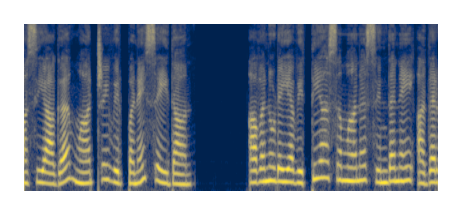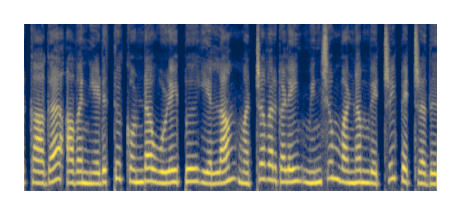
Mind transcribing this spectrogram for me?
ஆசியாக மாற்றி விற்பனை செய்தான். அவனுடைய வித்தியாசமான சிந்தனை அதற்காக அவன் எடுத்து கொண்ட உழைப்பு எல்லாம் மற்றவர்களை மிஞ்சும் வண்ணம் வெற்றி பெற்றது.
